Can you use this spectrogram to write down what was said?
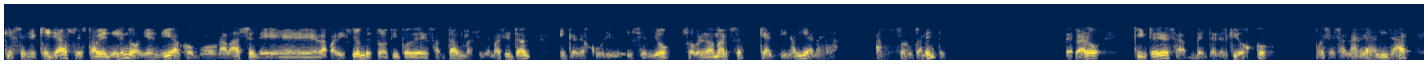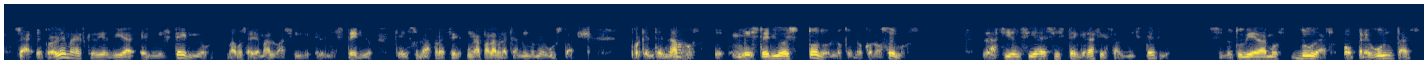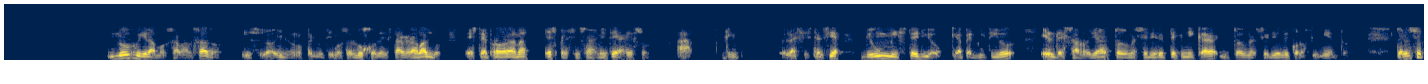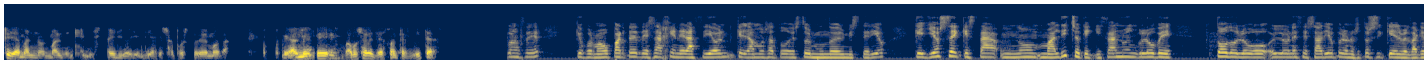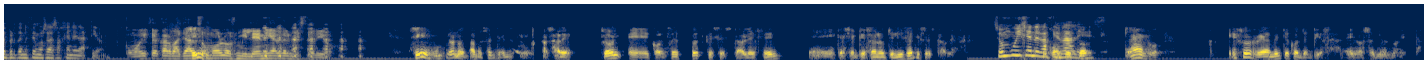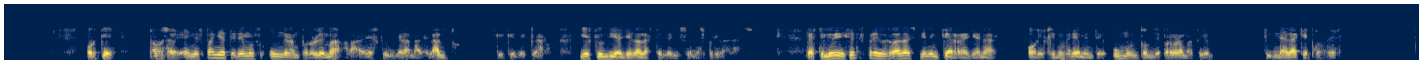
que, se, que ya se está vendiendo hoy en día como la base de la aparición de todo tipo de fantasmas y demás y tal, y que descubrí y se vio sobre la marcha que allí no había nada, absolutamente. Claro, ¿Qué interesa? Vete del kiosco. Pues esa es la realidad. O sea, el problema es que hoy en día el misterio, vamos a llamarlo así, el misterio, que es una frase, una palabra que a mí no me gusta, porque entendamos, el misterio es todo lo que no conocemos. La ciencia existe gracias al misterio. Si no tuviéramos dudas o preguntas, no hubiéramos avanzado. Y si hoy nos permitimos el lujo de estar grabando este programa, es precisamente a eso, a la existencia de un misterio que ha permitido el desarrollar toda una serie de técnicas y toda una serie de conocimientos. Pero eso que llaman normalmente misterio hoy en día que se ha puesto de moda, realmente vamos a vender fantasmitas. Conocer que formamos parte de esa generación que llamamos a todo esto el mundo del misterio, que yo sé que está no mal dicho, que quizá no englobe todo lo, necesario, pero nosotros sí que es verdad que pertenecemos a esa generación. Como dice Carballal, somos los millennials del misterio. Sí, no, no, vamos a, a saber, son eh, conceptos que se establecen, eh, que se empiezan a utilizar y se establecen. Son muy generacionales. claro, eso realmente cuando empieza, en los años 90. ¿Por qué? Vamos a ver, en España tenemos un gran problema, a la vez que un gran adelanto, que quede claro, y es que un día llegan las televisiones privadas. Las televisiones privadas tienen que rellenar originariamente un montón de programación sin nada que poder.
